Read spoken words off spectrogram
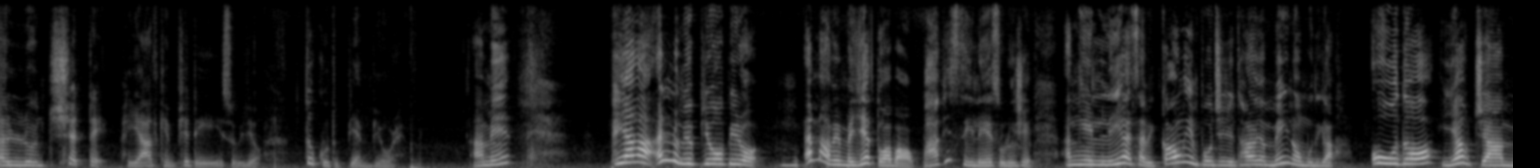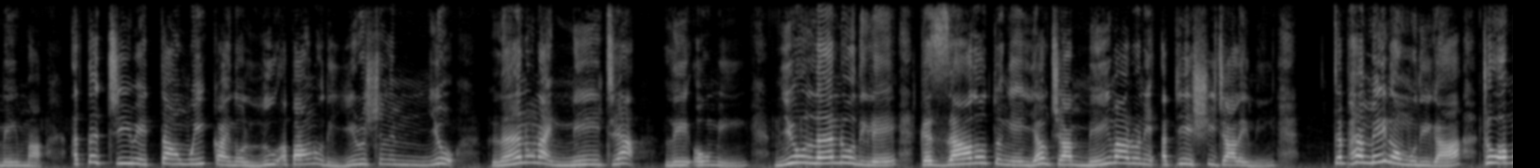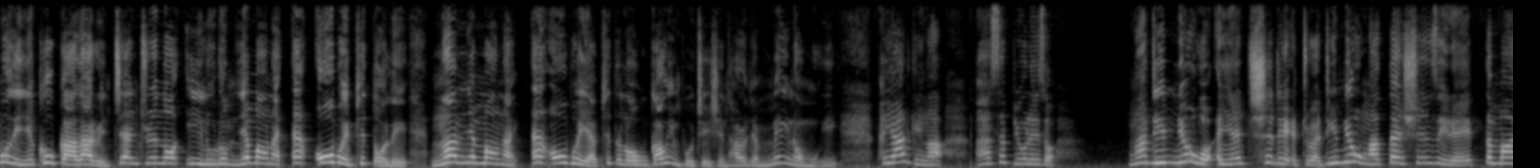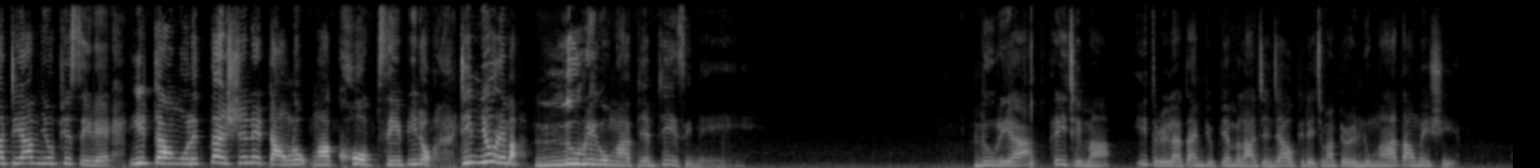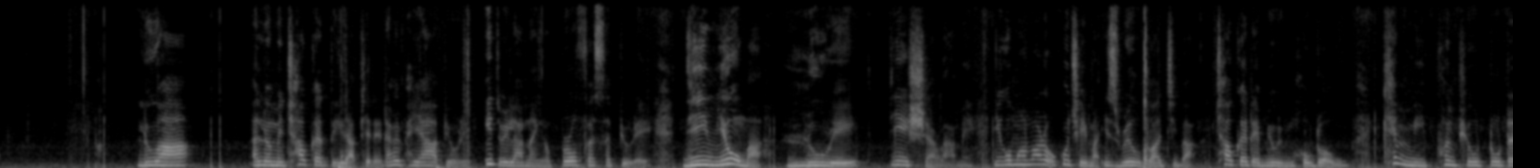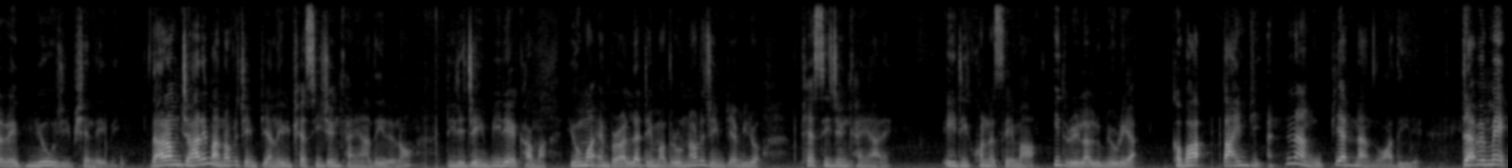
အလွန်ချစ်တဲ့ဖယားသခင်ဖြစ်တယ်ဆိုပြီးတော့သူ့ကိုယ်သူပြန်ပြောတယ်အာမင်ဖခင်ကအဲ့လိုမျိုးပြောပြီးတော့ အဲ့မှာပဲမရက်သွားပါဘူးဘာဖြစ်စီလဲဆိုလို့ရှိရင်အငယ်လေးရဆက်ပြီးကောင်းကင်ဘိုးကြီးထားရမိန်တော်မူဒီကအိုသောယောက်ျားမိန်းမအသက်ကြီး၍တောင်ဝေးကင်သောလူအပေါင်းတို့သည်ယေရုရှလင်မြို့လမ်းတို့၌နေကြလေအောင်မီမြို့လန်းတို့သည်လေကစားသောတွငယ်ယောက်ျားမိန်းမတို့နှင့်အပြည့်ရှိကြလိမ့်မည် တဖန်မိန်တော်မူသည်ကထိုအမှုသည်ယခုကာလတွင်ကြံကျွင်းသောဤလူတို့မျက်မှောက်၌အံ့ဩဖွယ်ဖြစ်တော်လေငါမျက်မှောက်၌အံ့ဩဖွယ်ရာဖြစ်တော်ဟုကောင်းကင်ဘုရားရှင်သာတော်ပြမိန်တော်မူ၏ဖခင်ကဘာဆက်ပြောလဲဆိုငါဒီမြို့ကိုအရင်ချစ်တဲ့အတွက်ဒီမြို့ကိုငါတန့်ရှင်းစေတယ်တမန်တရားမြို့ဖြစ်စေတယ်ဤတောင်ကိုလည်းတန့်ရှင်းတဲ့တောင်လို့ငါခေါ်စေပြီးတော့ဒီမြို့ထဲမှာလူတွေကိုငါပြန်ပြည့်စေမယ်လူတွေကအဲ့ဒီချိန်မှာ ဣသရေလတိုင်းပြပြန်မလာခြင်းကြောက်ဖြစ်တယ်ကျွန်မပြောတယ်လူ9000ပဲရှိတယ်လူဟာအလုံးမ6ကတ်သေးတာဖြစ်တယ်ဒါပေမဲ့ဖခင်ကပြောတယ်ဣသရေလနိုင်ငံ professor ပြုတယ်ဒီမြို့မှာလူတွေပြည့်ရှံလာမယ်ဒီကောင်မတို့အခုချိန်မှာ Israel ကိုသွားကြည့်ပါ6ကတ်တဲ့မြို့ကြီးမဟုတ်တော့ဘူးခင်မီဖွံ့ဖြိုးတိုးတက်တဲ့မြို့ကြီးဖြစ်နေပြီဒါတော့ဂျားထဲမှာနောက်တစ်ချိန်ပြန်လေပြီးဖြတ်စည်းခြင်းခံရသေးတယ်နော်ဒီတစ်ချိန်ပြီးတဲ့အခါမှာ Roman Emperor လက်ထဲမှာသူတို့နောက်တစ်ချိန်ပြန်ပြီးတော့ဖြတ်စည်းခြင်းခံရတယ် AD 80မှာဣသရေလလူမျိုးတွေကကမ္ဘာတိုင်းပြည်အနှံ့ကိုပြန့်နှံ့သွားသေးတယ်။ဒါပေမဲ့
